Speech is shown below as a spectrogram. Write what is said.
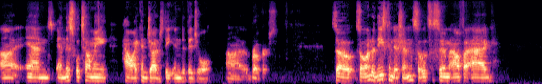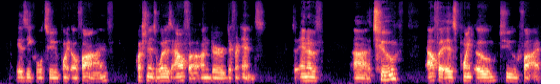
Uh, and, and this will tell me how I can judge the individual uh, brokers. So, so under these conditions, so let's assume alpha ag is equal to 0.05 Question is, what is alpha under different n's? So n of uh, 2, alpha is 0.025.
